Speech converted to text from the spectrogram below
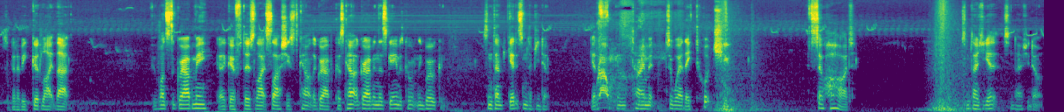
It's gonna be good like that. If he wants to grab me, gotta go for those light slashes to counter the grab, because counter grab in this game is currently broken. Sometimes you get it, sometimes you don't. You gotta fucking time it to where they touch you. It's so hard. Sometimes you get it, sometimes you don't.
